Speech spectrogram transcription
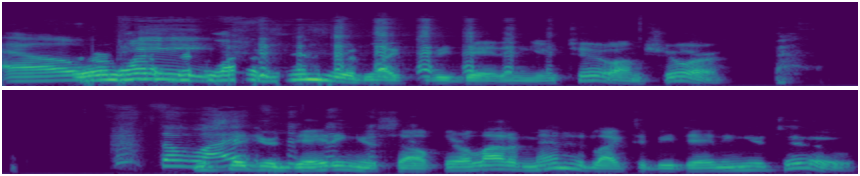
LP. There are a lot, of, a lot of men who would like to be dating you too i'm sure the what? you said you're dating yourself there are a lot of men who'd like to be dating you too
